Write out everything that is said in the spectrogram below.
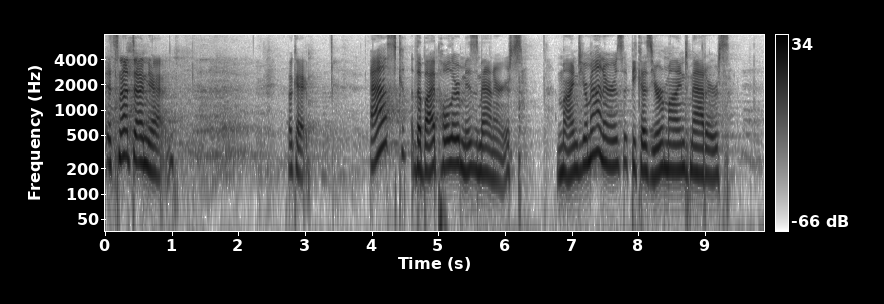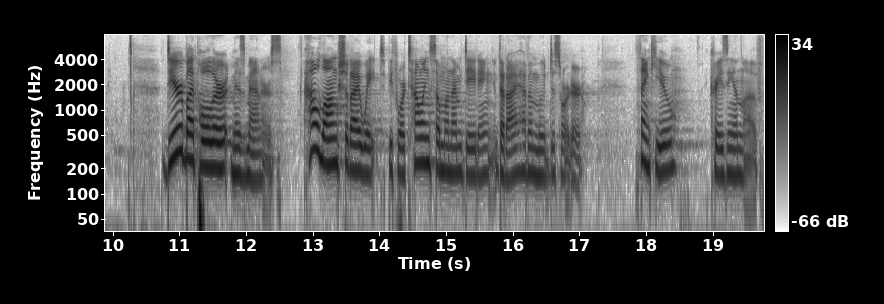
it's not done yet. Okay. Ask the bipolar Ms. Manners. Mind your manners because your mind matters. Dear bipolar Ms. Manners, how long should I wait before telling someone I'm dating that I have a mood disorder? Thank you, Crazy in Love.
